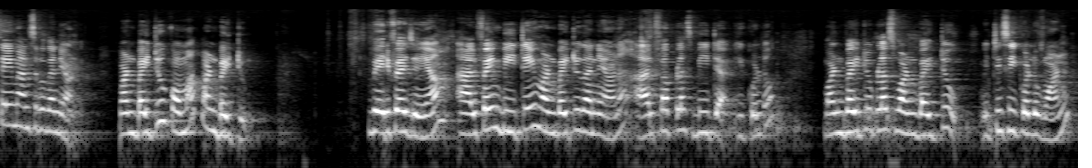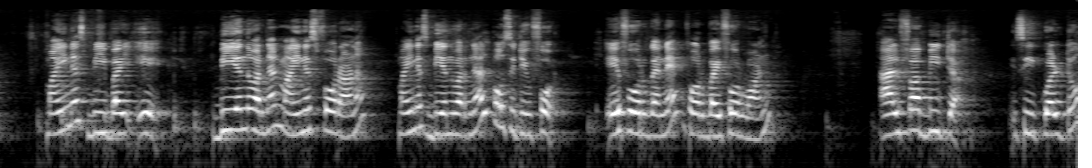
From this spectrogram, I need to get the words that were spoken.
സെയിം ആൻസർ തന്നെയാണ്. One by two comma one by two verify ചെയ്യാം. ആൽഫയും ബീറ്റയും വൺ ബൈ ടു തന്നെയാണ്. Alpha plus beta equal to one by two plus one by two which is equal to one minus b by a b എന്ന് പറഞ്ഞാൽ മൈനസ് ഫോർ ആണ്. മൈനസ് ബി എന്ന് പറഞ്ഞാൽ പോസിറ്റീവ് ഫോർ എ ഫോർ തന്നെ four by four one alpha beta is equal to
